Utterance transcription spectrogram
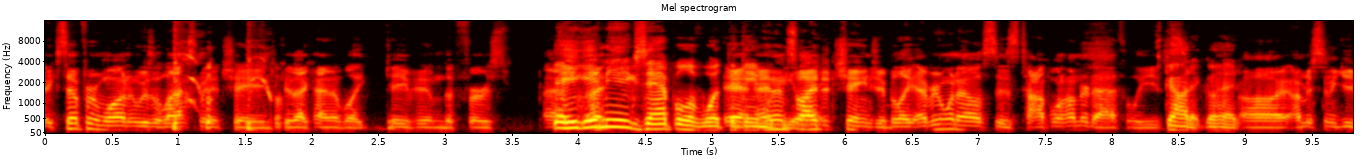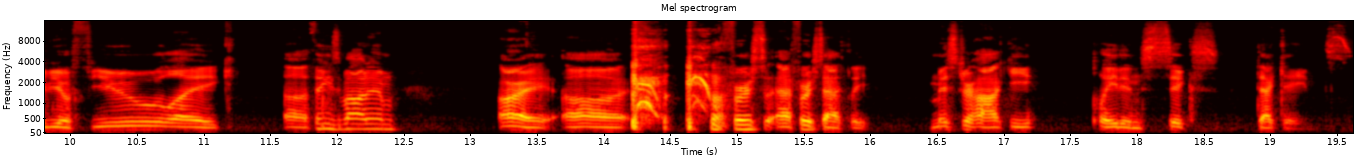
except for one who was a last minute change because I kind of like gave him the first. Yeah, he gave I- me an example of what the yeah, game and would then be so I had to change it. But like everyone else is top 100 athletes. Got it. Go ahead. Uh, I'm just gonna give you a few like uh, things about him. All right. Uh, first, uh, first athlete, Mr. Hockey, played in six decades.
